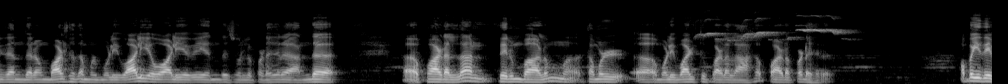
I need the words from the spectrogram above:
நிரந்தரம் வாழ்க தமிழ் மொழி வாழிய வாழியவே என்று சொல்லப்படுகிற அந்த பாடல்தான் பெரும்பாலும் தமிழ் மொழி வாழ்த்து பாடலாக பாடப்படுகிறது. அப்போ இதை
